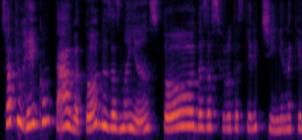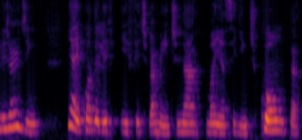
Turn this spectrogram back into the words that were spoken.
Só que o rei contava todas as manhãs todas as frutas que ele tinha naquele jardim. E aí, quando ele efetivamente na manhã seguinte conta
